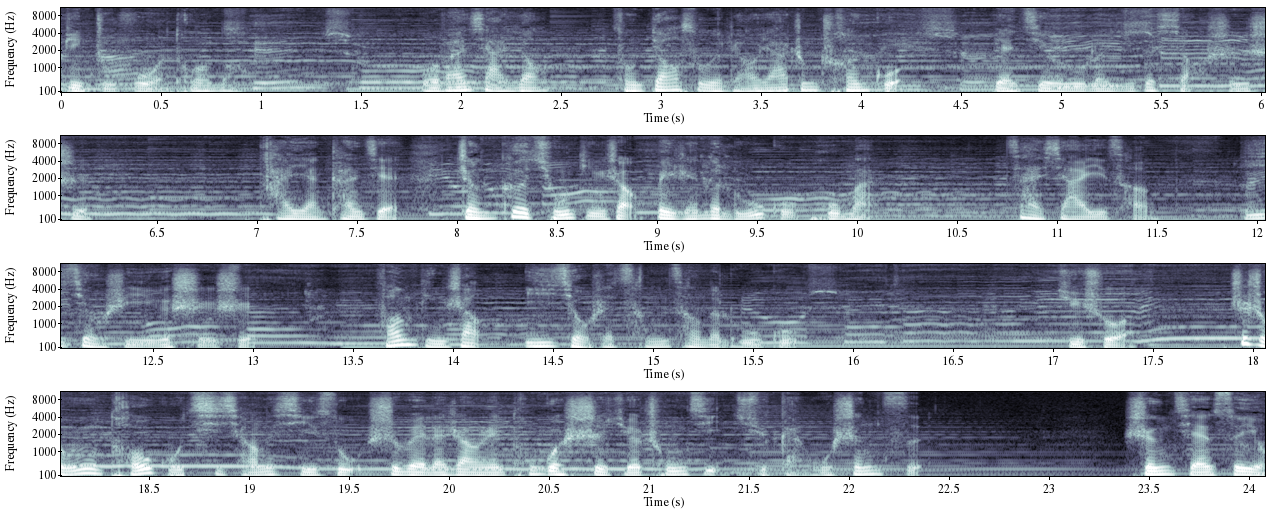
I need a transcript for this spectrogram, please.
并嘱咐我脱帽。我弯下腰，从雕塑的獠牙中穿过，便进入了一个小石室。抬眼看见整个穹顶上被人的颅骨铺满，再下一层，依旧是一个石室。房顶上依旧是层层的颅骨。据说，这种用头骨砌墙的习俗是为了让人通过视觉冲击去感悟生死。生前虽有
